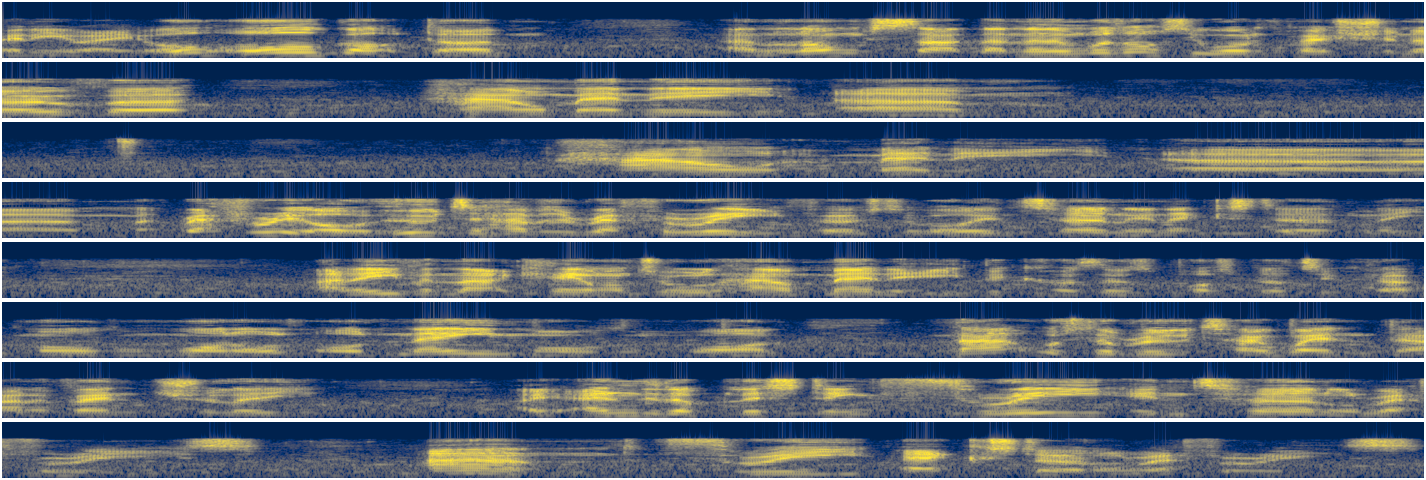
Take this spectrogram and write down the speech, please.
anyway all, all got done and alongside that and there was also one question over how many um, how many um, referee or who to have as a referee first of all internally and externally and even that came on to well, how many because there was a possibility you could have more than one or, or name more than one that was the route I went down eventually I ended up listing three internal referees and three external referees.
